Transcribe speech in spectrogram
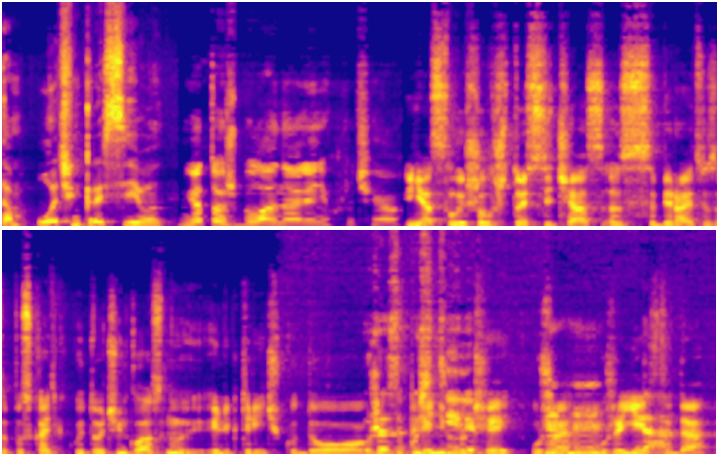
Там очень красиво. Я тоже была на Оленях ручьях. Я слышал, что сейчас э, собираются запускать какую-то очень классную электричку до Уже запустили. Оленях ручей. Уже? Угу, Уже ездит, да? да?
